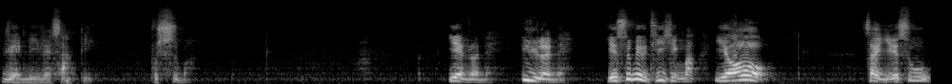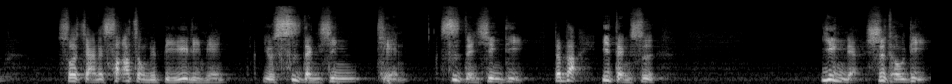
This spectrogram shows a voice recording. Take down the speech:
远离了上帝，不是吗？辩论呢？舆论呢？耶稣没有提醒吗？有，在耶稣所讲的撒种的比喻里面，有四等心田，四等心地，对不对？一等是。硬的石头地，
